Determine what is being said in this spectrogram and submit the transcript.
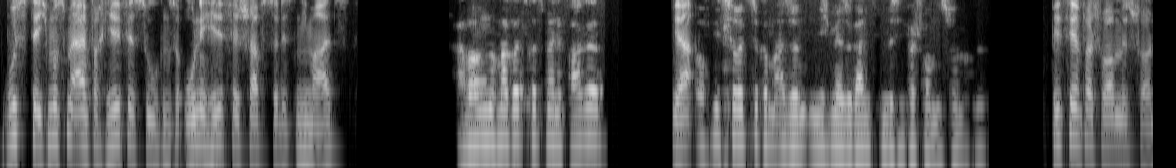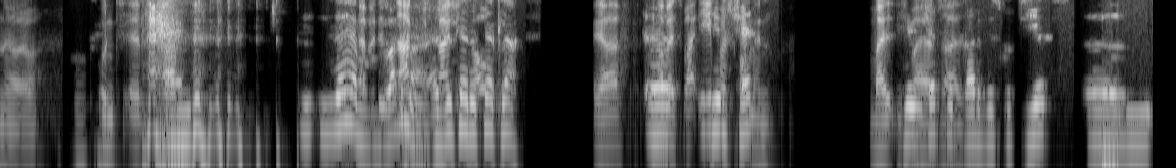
wusste, ich muss mir einfach Hilfe suchen. So ohne Hilfe schaffst du das niemals. Aber um nochmal kurz, kurz meine Frage Ja, auf dich zurückzukommen, also nicht mehr so ganz ein bisschen verschwommen ist schon noch, ne? bisschen verschwommen ist schon, ja. ja. Okay. Und äh, ähm, n- naja, das warte mal, also ist ja, das ist ja klar. ja, Äh, aber es war eh verschwommen. Weil ich Hier war im ja Chat wird gerade diskutiert, ähm,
